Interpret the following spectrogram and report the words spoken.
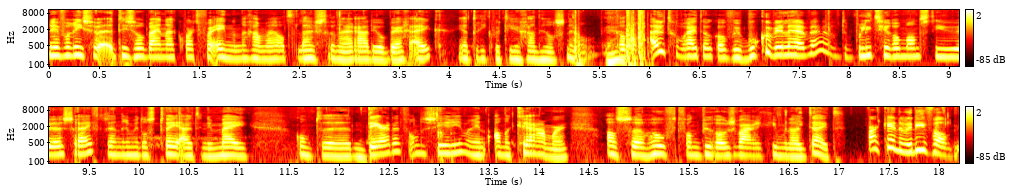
Meneer Van Ries, het is al bijna kwart voor één... en dan gaan we altijd luisteren naar Radio Bergijk. Ja, drie kwartier gaan heel snel. Ja. Ik had nog uitgebreid ook over uw boeken willen hebben. De politieromans die u eh, schrijft. Er zijn er inmiddels twee uit en in mei komt eh, een derde van de serie... waarin Anne Kramer als eh, hoofd van het bureau Zware Criminaliteit... Waar kennen we die van?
